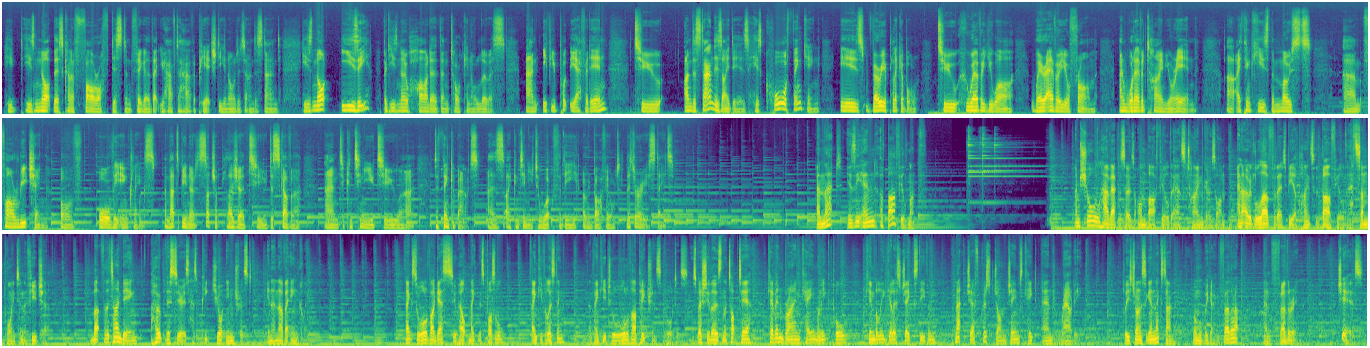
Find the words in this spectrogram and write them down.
He he's not this kind of far off distant figure that you have to have a PhD in order to understand. He's not easy but he's no harder than Tolkien or Lewis. And if you put the effort in to understand his ideas, his core thinking is very applicable to whoever you are, wherever you're from, and whatever time you're in. Uh, I think he's the most um, far reaching of all the Inklings. And that's been a, such a pleasure to discover and to continue to uh, to think about as I continue to work for the Owen Barfield Literary Estate. And that is the end of Barfield Month. I'm sure we'll have episodes on Barfield as time goes on, and I would love for there to be a Pints with Barfield at some point in the future. But for the time being, I hope this series has piqued your interest in another inkling. Thanks to all of our guests who helped make this possible, Thank you for listening, and thank you to all of our Patreon supporters, especially those in the top tier Kevin, Brian, Kay, Monique, Paul, Kimberly, Gillis, Jake, Stephen, Matt, Jeff, Chris, John, James, Kate, and Rowdy. Please join us again next time when we'll be going further up and further in. Cheers!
